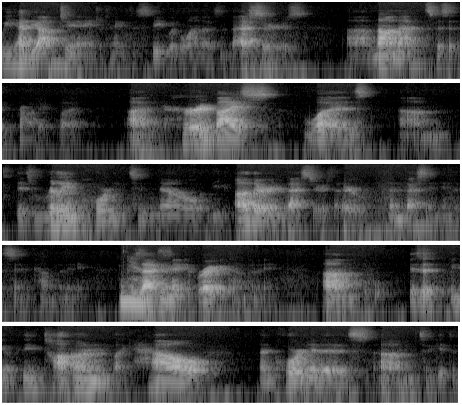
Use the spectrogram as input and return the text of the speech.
we had the opportunity to speak with one of those investors, um, not on that specific project, but uh, her advice was really important to know the other investors that are investing in the same company because that can make or break a company. Um, is it you know can you talk on like how important it is um, to get to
